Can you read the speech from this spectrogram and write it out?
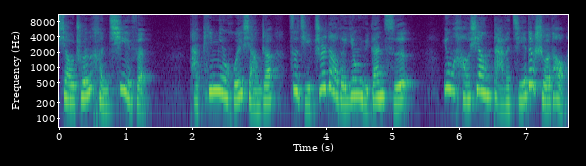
小纯很气愤，他拼命回想着自己知道的英语单词，用好像打了结的舌头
